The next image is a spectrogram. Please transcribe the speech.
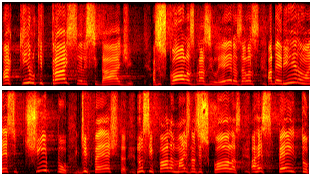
àquilo que traz felicidade. As escolas brasileiras, elas aderiram a esse tipo de festa. Não se fala mais nas escolas a respeito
